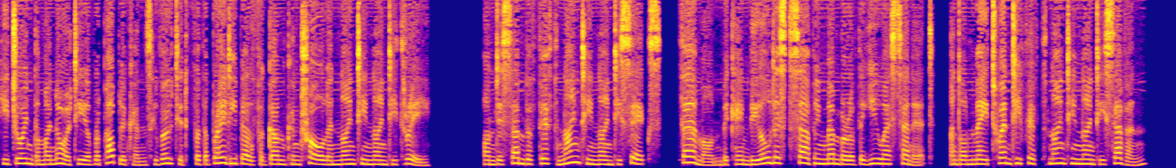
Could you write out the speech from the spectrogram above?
He joined the minority of Republicans who voted for the Brady Bill for gun control in 1993. On December 5, 1996, Thurmond became the oldest-serving member of the U.S. Senate, and on May 25, 1997,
